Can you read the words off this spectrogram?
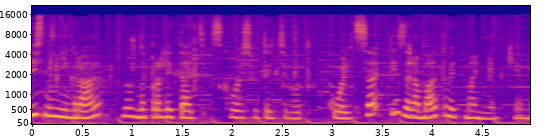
Здесь мини-игра, нужно пролетать сквозь вот эти вот кольца и зарабатывать монетки.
